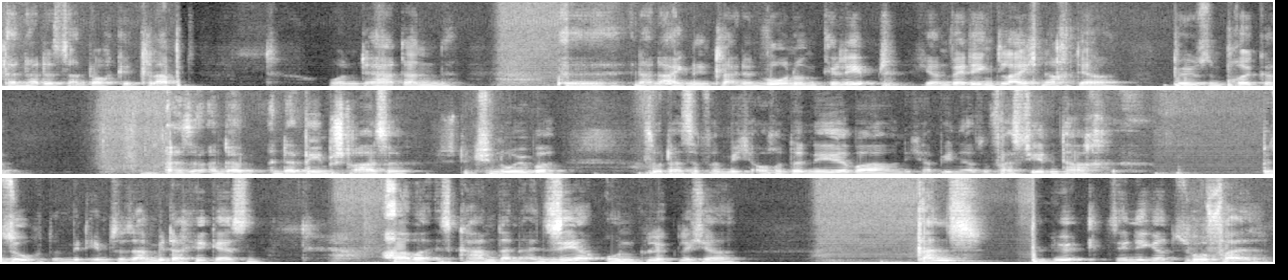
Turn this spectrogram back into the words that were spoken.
dann hat es dann doch geklappt. Und er hat dann äh, in einer eigenen kleinen Wohnung gelebt, hier in Wedding, gleich nach der bösen Brücke, also an der, an der Behmstraße, ein Stückchen rüber, sodass er für mich auch in der Nähe war. Und ich habe ihn also fast jeden Tag äh, besucht und mit ihm zusammen Mittag gegessen. Aber es kam dann ein sehr unglücklicher, ganz blödsinniger Zufall.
